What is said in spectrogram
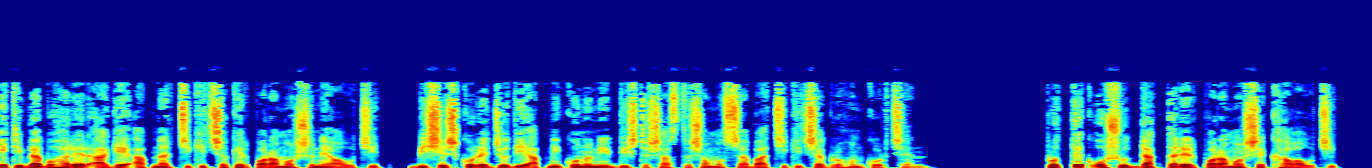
এটি ব্যবহারের আগে আপনার চিকিৎসকের পরামর্শ নেওয়া উচিত, বিশেষ করে যদি আপনি কোনো নির্দিষ্ট স্বাস্থ্য সমস্যা বা চিকিৎসা গ্রহণ করছেন। প্রত্যেক ওষুধ ডাক্তারের পরামর্শে খাওয়া উচিত।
